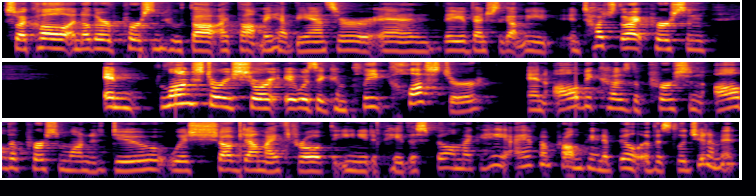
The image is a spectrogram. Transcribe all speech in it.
So I call another person who thought I thought may have the answer, and they eventually got me in touch with the right person. And long story short, it was a complete cluster, and all because the person, all the person wanted to do was shove down my throat that you need to pay this bill. I'm like, hey, I have no problem paying a bill if it's legitimate.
